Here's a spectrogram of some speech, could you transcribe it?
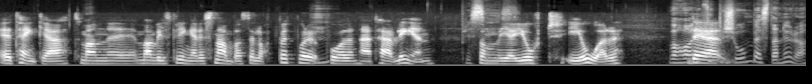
Eh, tänker jag att man, eh, man vill springa det snabbaste loppet på, Mm. på den här tävlingen precis. som vi har gjort i år. Vad har ni det- för personbästa nu då?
